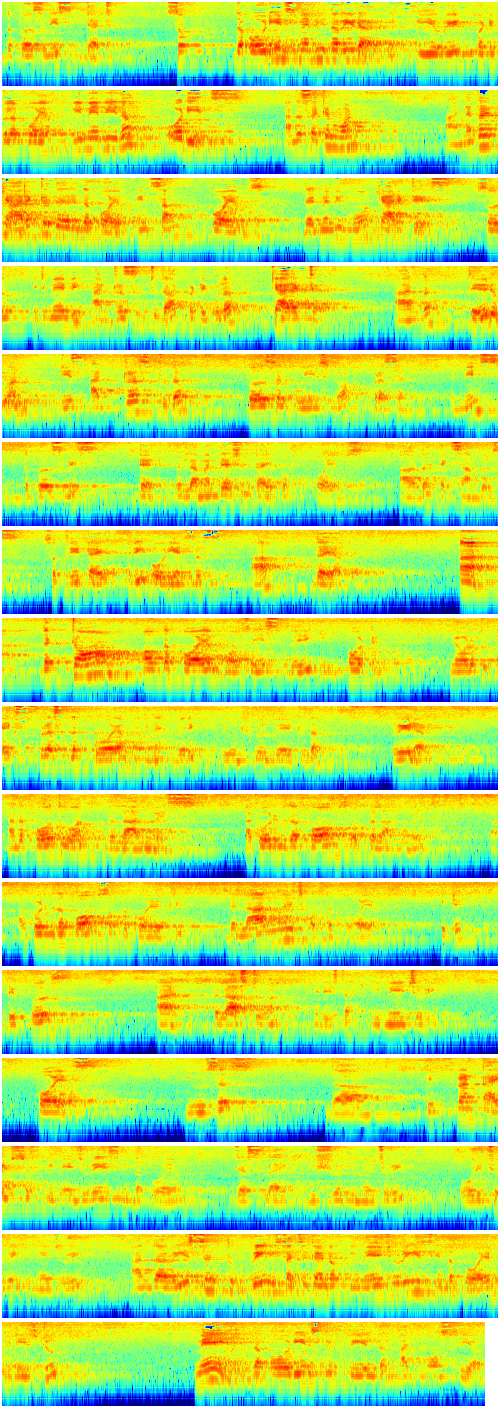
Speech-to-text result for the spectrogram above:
the person is dead. So the audience may be the reader. If we read particular poem, we may be the audience. And the second one, another character there in the poem. In some poems, there may be more characters. So it may be addressing to that particular character. And the third one is addressed to the person who is not present. It means the person is dead. The lamentation type of poems are the examples. So three type, three audiences are there. And the tone of the poem also is very important in order to express the poem in a very beautiful way to the reader. And the fourth one, the language. According to the forms of the language, uh, according to the forms of the poetry, the language of the poem, it differs. And the last one, it is the imagery. Poets uses the different types of imageries in the poem, just like visual imagery, auditory imagery, and the reason to bring such a kind of imageries in the poem it is to make the audience to feel the atmosphere.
